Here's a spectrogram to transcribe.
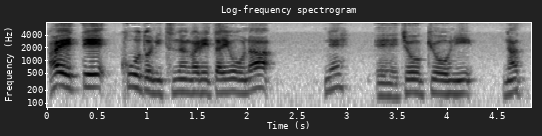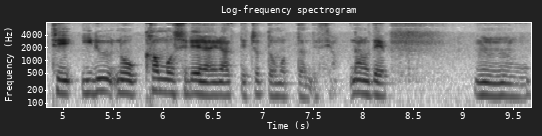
あえてコードにつながれたようなね、えー、状況になっているのかもしれないなってちょっと思ったんですよ。なので、うん、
